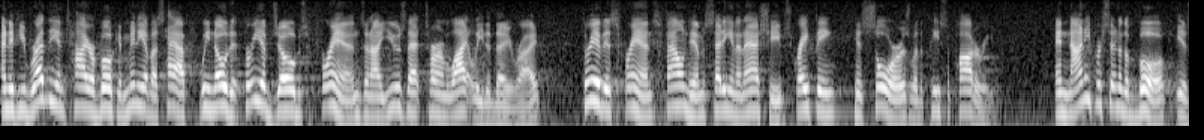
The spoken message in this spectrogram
And if you've read the entire book, and many of us have, we know that three of Job's friends, and I use that term lightly today, right? Three of his friends found him sitting in an ash heap, scraping his sores with a piece of pottery. And 90% of the book is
